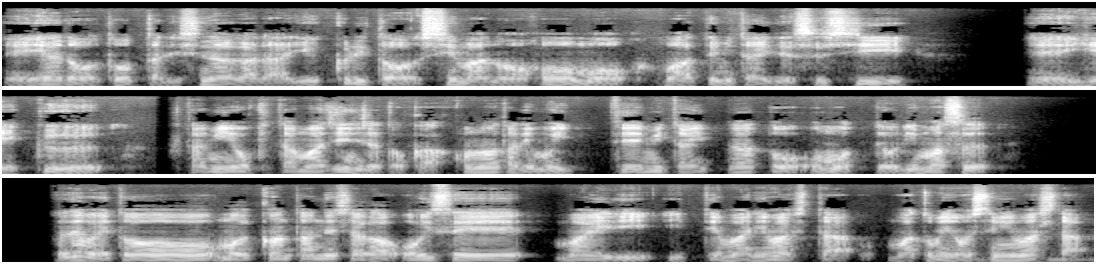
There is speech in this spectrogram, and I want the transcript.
えー、宿を取ったりしながら、ゆっくりと島の方も回ってみたいですし、えー、下空、二見沖玉神社とか、この辺りも行ってみたいなと思っております。それでは、えっと、まあ、簡単でしたが、お伊勢参り行ってまいりました。まとめをしてみました。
